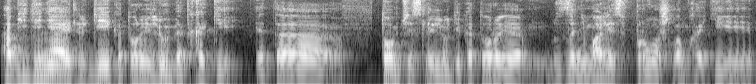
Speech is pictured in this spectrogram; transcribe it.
объединяет людей, которые любят хоккей. Это в том числе люди, которые занимались в прошлом хоккее,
